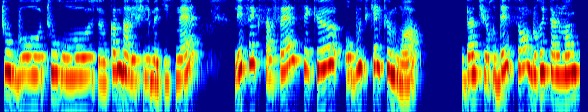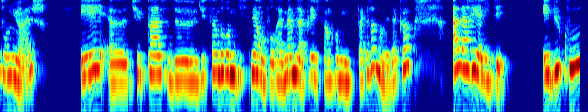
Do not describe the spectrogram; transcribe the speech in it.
tout beau, tout rose, comme dans les films Disney, L'effet que ça fait, c'est que au bout de quelques mois, ben tu redescends brutalement de ton nuage et euh, tu passes du syndrome Disney, on pourrait même l'appeler le syndrome Instagram, on est d'accord, à la réalité. Et du coup,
